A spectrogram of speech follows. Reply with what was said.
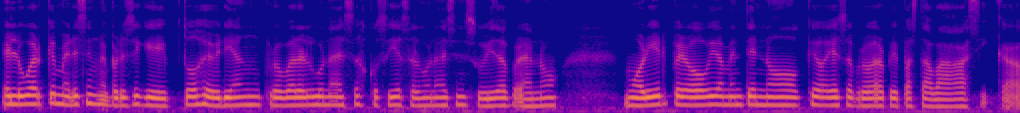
el lugar que merecen, me parece que todos deberían probar alguna de esas cosillas alguna vez en su vida para no morir, pero obviamente no que vayas a probar pasta básica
